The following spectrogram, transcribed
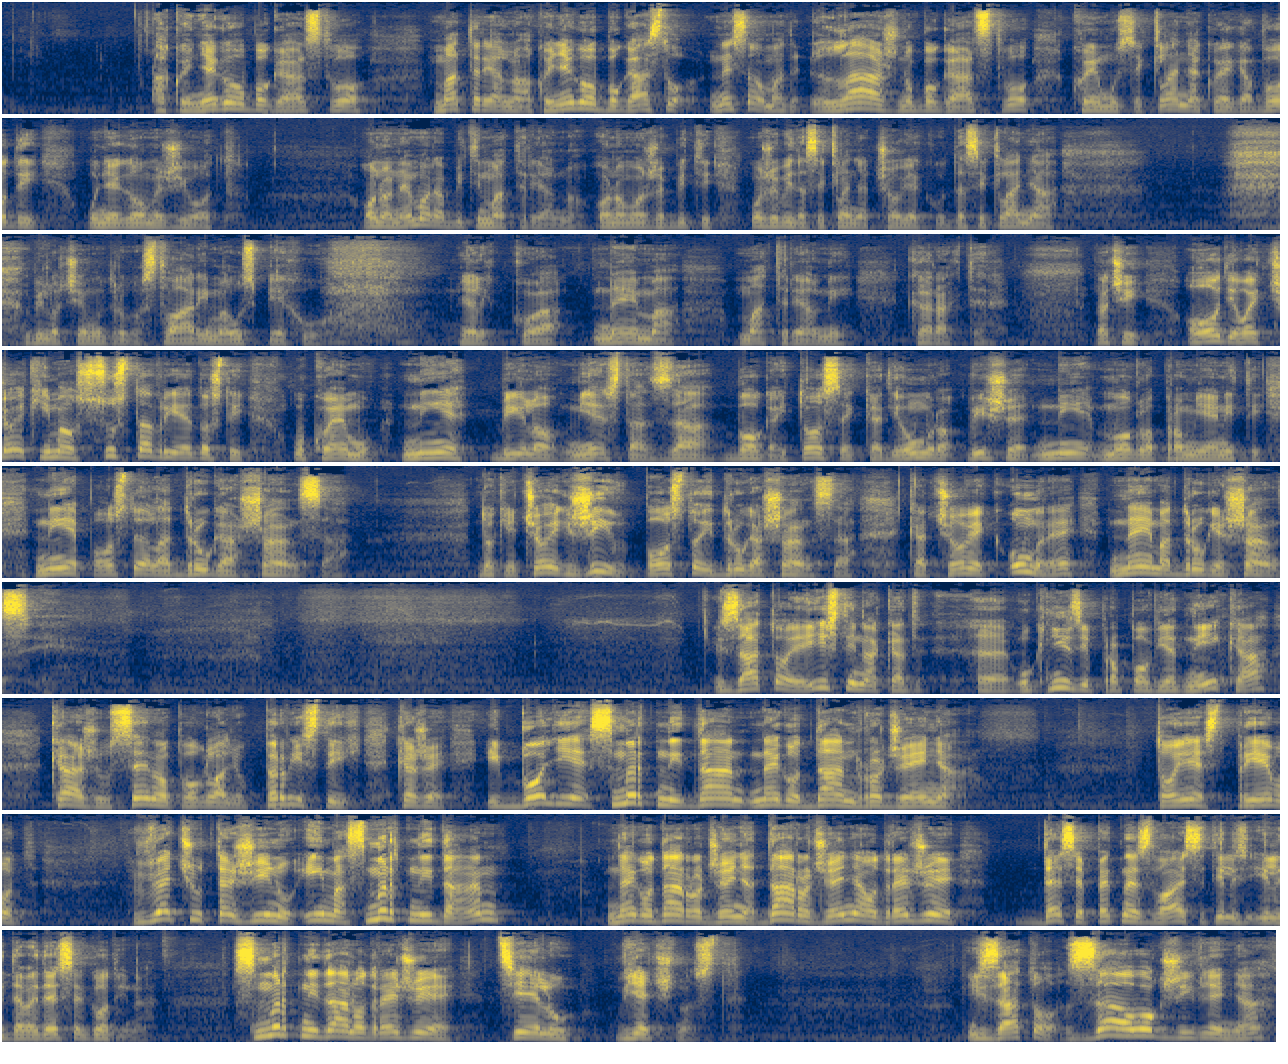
Ako je njegovo bogatstvo materijalno, ako je njegovo bogatstvo, ne samo lažno bogatstvo koje mu se klanja, koje ga vodi u njegovom životu. Ono ne mora biti materijalno, ono može biti, može biti da se klanja čovjeku, da se klanja bilo čemu drugo, stvarima, uspjehu, jeli, koja nema materijalni karakter. Znači, ovdje ovaj čovjek je imao sustav vrijednosti u kojemu nije bilo mjesta za Boga i to se kad je umro više nije moglo promijeniti. Nije postojala druga šansa. Dok je čovjek živ, postoji druga šansa. Kad čovjek umre, nema druge šanse. I zato je istina kad u knjizi propovjednika kaže u sedmom poglavlju, prvi stih, kaže i bolje je smrtni dan nego dan rođenja. To jest prijevod, veću težinu ima smrtni dan nego dan rođenja. Dan rođenja određuje 10, 15, 20 ili, ili 90 godina. Smrtni dan određuje cijelu vječnost. I zato za ovog življenja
